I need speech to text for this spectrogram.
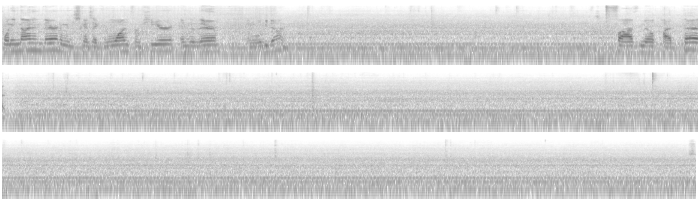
29 in there, and I'm just gonna take one from here into there, and we'll be done. So five mil pipette. Just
